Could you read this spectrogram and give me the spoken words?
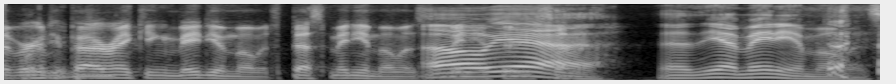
up. we're gonna do power doing? ranking media moments, best media moments. Oh Mania yeah, uh, yeah, mania moments.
